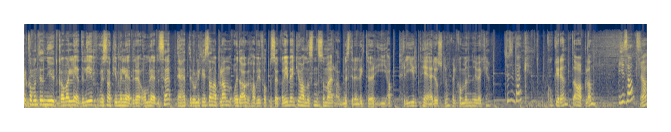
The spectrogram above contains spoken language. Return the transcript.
velkommen til en ny utgave av Lederliv, hvor vi snakker med ledere om ledelse. Jeg heter Ole Kristian Appeland, og i dag har vi fått besøk av Vibeke Johannessen, som er administrerende direktør i April PR i Oslo. Velkommen, Vibeke. Tusen takk. Konkurrent av Apeland. Ikke sant? Ja.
